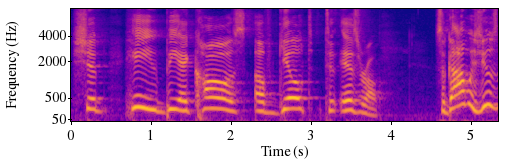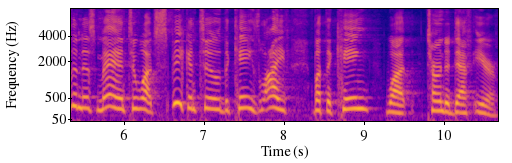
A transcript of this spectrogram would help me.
should he be a cause of guilt to Israel? So God was using this man to what? Speak into the king's life, but the king, what? Turned a deaf ear.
